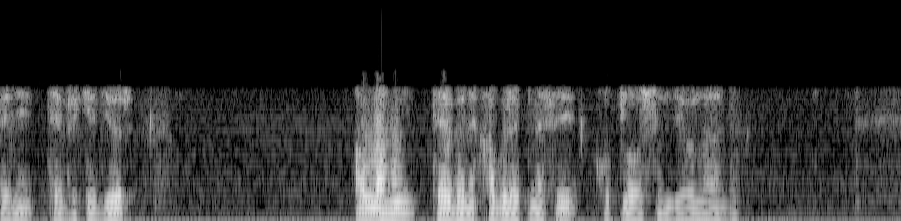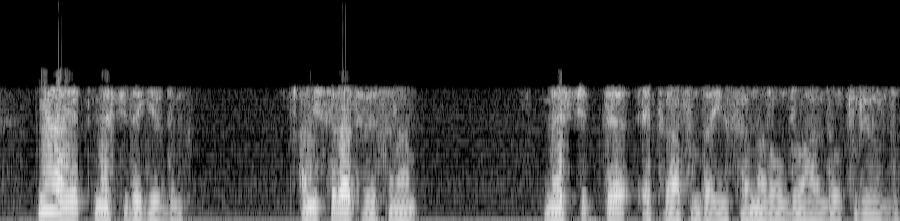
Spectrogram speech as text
beni tebrik ediyor. Allah'ın tevbeni kabul etmesi kutlu olsun diyorlardı. Nihayet mescide girdim. Aleyhissalatü vesselam mescitte etrafında insanlar olduğu halde oturuyordu.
